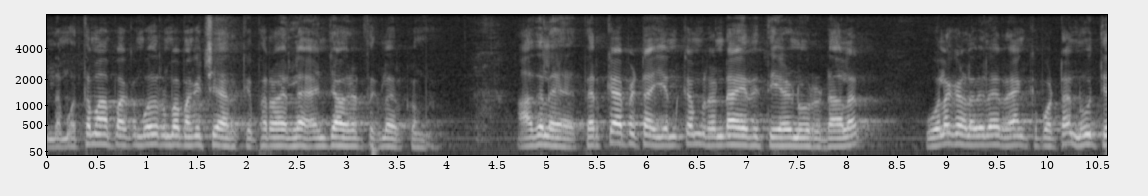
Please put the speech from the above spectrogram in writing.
இந்த மொத்தமாக பார்க்கும்போது ரொம்ப மகிழ்ச்சியாக இருக்குது பரவாயில்ல அஞ்சாவது இடத்துக்குள்ளே இருக்கும். அதில் பெர் கேபிட்டா இன்கம் ரெண்டாயிரத்தி எழுநூறு டாலர். உலக அளவில் ரேங்க் போட்டால் நூற்றி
